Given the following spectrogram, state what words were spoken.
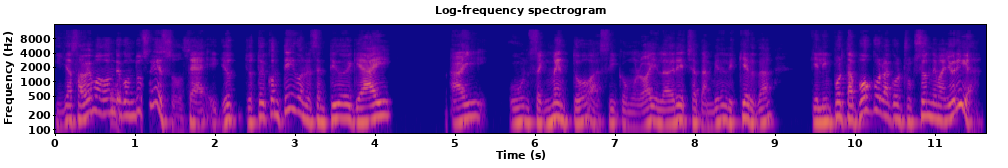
y ya sabemos dónde conduce eso. O sea, yo, yo estoy contigo en el sentido de que hay, hay un segmento, así como lo hay en la derecha, también en la izquierda, que le importa poco la construcción de mayoría.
